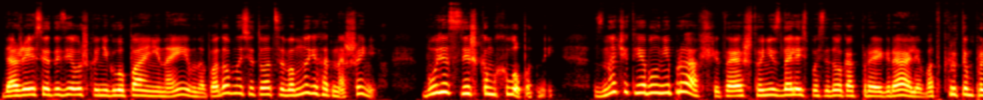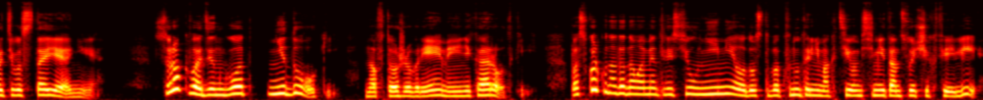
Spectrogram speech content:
Даже если эта девушка не глупа и не наивна, подобная ситуация во многих отношениях будет слишком хлопотной. Значит, я был неправ, считая, что они сдались после того, как проиграли в открытом противостоянии. Срок в один год недолгий, но в то же время и не короткий. Поскольку на данный момент Лисюл не имела доступа к внутренним активам семьи танцующих фейли,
